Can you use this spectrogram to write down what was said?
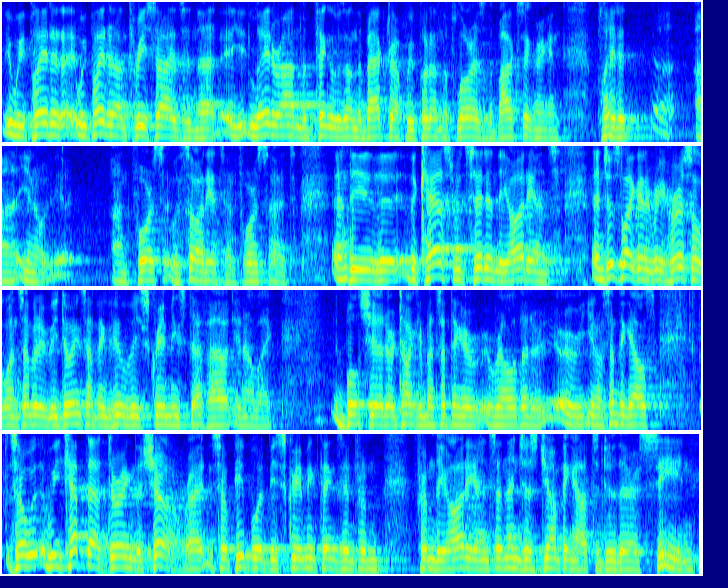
we played it. We played it on three sides. In that later on, the thing that was on the backdrop, we put on the floor as the boxing ring and played it. Uh, uh, you know, on four with audience on four sides, and the, the the cast would sit in the audience, and just like in a rehearsal, when somebody would be doing something, people would be screaming stuff out. You know, like bullshit or talking about something irrelevant or, or you know something else. So we kept that during the show, right? So people would be screaming things in from from the audience and then just jumping out to do their scene,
